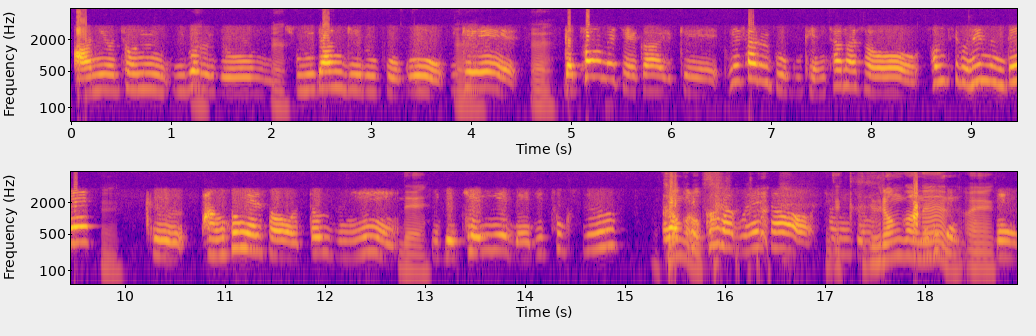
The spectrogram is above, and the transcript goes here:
아니요, 저는 이거를 좀 네. 중단기로 보고, 이게, 네. 그러니까 처음에 제가 이렇게 회사를 보고 괜찮아서 선택은 했는데, 음. 그 방송에서 어떤 분이 네. 이게 제2의 메디톡스 그런 건 없어요. 거라고 해서 저는 좀 그런 거는. 예, 네.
